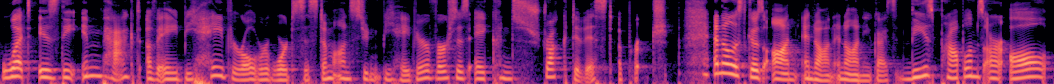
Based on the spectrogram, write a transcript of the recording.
What is the impact of a behavioral reward system on student behavior versus a constructivist approach? And the list goes on and on and on, you guys. These problems are all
